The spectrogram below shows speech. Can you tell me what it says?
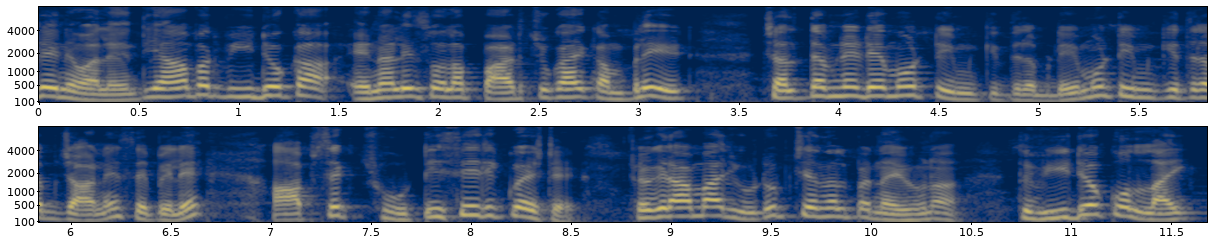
रहने वाले हैं। तो यहाँ पर वीडियो का एनालिस वाला पार्ट चुका है कंप्लीट चलते अपने डेमो टीम की तरफ़। डेमो टीम की तरफ़ जाने से पहले आपसे एक छोटी सी रिक्वेस्ट है। तो अगर आप हमारे यूट्यूब चैनल पर नए हो ना तो वीडियो को लाइक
